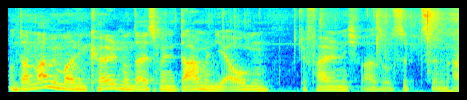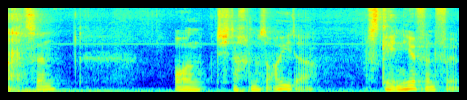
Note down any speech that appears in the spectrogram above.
Und dann waren wir mal in Köln und da ist meine Dame in die Augen gefallen. Ich war so 17, 18. Und ich dachte mir so, oi da, was geht denn hier für ein Film?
